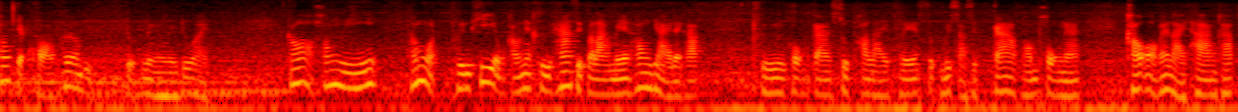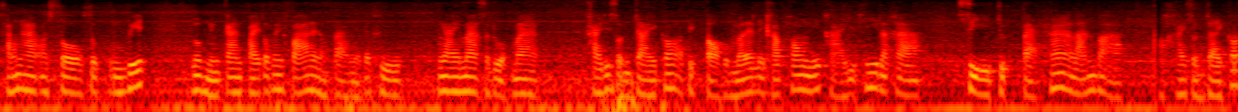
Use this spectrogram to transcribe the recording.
ช่องเก็บของเพิ่มอีกจุดหนึ่งเลยด้วย ก็ห้องนี้ทั้งหมดพื้นที่ของเขาเนี่ยคือ 50ตารางเมตรห้องใหญ่เลยครับ คือโครงการสุภาลัยเพลสสุขุมวิท39 พร้อมพงษ์นะ เขาออกได้หลายทางครับ ทั้งทางอโศกสุขุมวิทรวมถึงการไปรถไฟฟ้าอะไรต่างๆเนี่ยก็คือง่ายมากสะดวกมาก ใครที่สนใจก็ติดต่อผมมาได้เลยครับ ห้องนี้ขายอยู่ที่ราคา 4.85 ล้านบาท ใครสนใจก็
